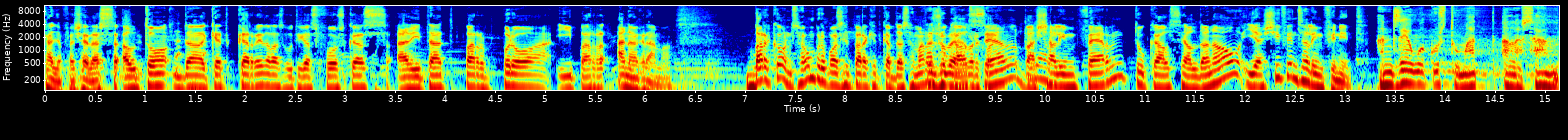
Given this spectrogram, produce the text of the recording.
calla, Feixedes. Autor d'aquest carrer de les botigues fosques, editat per Proa i per Anagrama. Barcon, segon propòsit per aquest cap de setmana, Fes-ho bé, tocar el Barcon. cel, baixar a l'infern, tocar el cel de nou i així fins a l'infinit. Ens heu acostumat a la sang.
